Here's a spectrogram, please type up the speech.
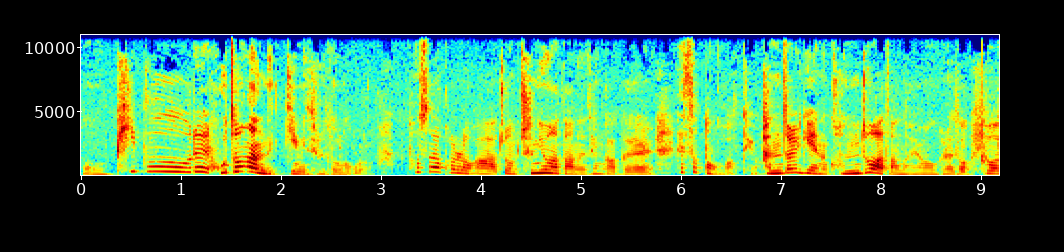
어, 피부를 고정한 느낌이 들더라고요. 퍼스널 컬러가 좀 중요하다는 생각을 했었던 것 같아요. 간절기에는 건조하잖아요. 그래서 저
